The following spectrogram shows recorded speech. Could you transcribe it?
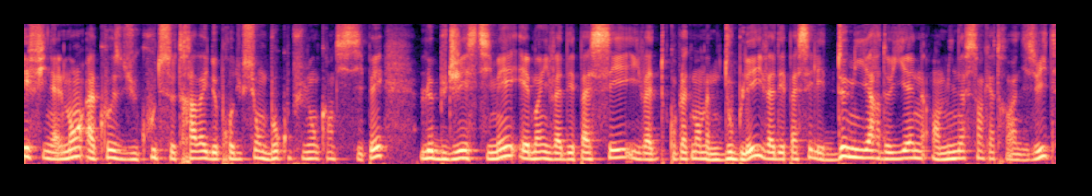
Et finalement, à cause du coût de ce travail de production beaucoup plus long qu'anticipé, le budget estimé, eh ben, il va dépasser, il va complètement même doubler, il va dépasser les 2 milliards de yens en 1998,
